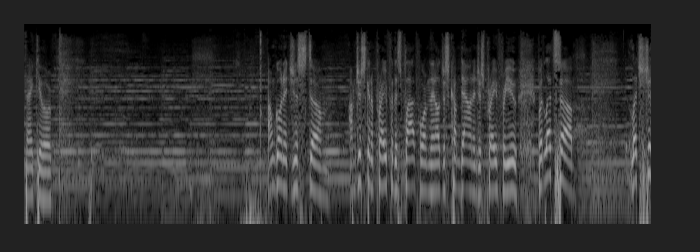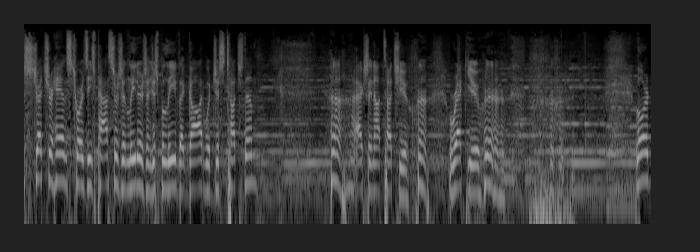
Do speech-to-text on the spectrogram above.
Thank you, Lord. I'm going to just. Um, I'm just going to pray for this platform, then I'll just come down and just pray for you. But let's. Uh, let's just stretch your hands towards these pastors and leaders and just believe that God would just touch them. Actually, not touch you, wreck you. Lord,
